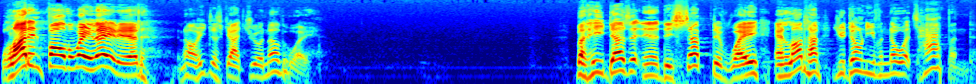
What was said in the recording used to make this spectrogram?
Well, I didn't fall the way they did. No, he just got you another way. But he does it in a deceptive way, and a lot of times you don't even know it's happened.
